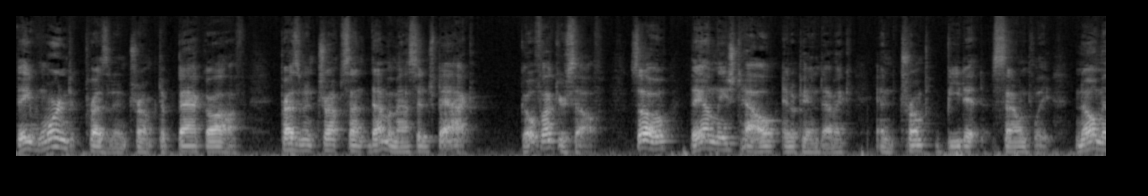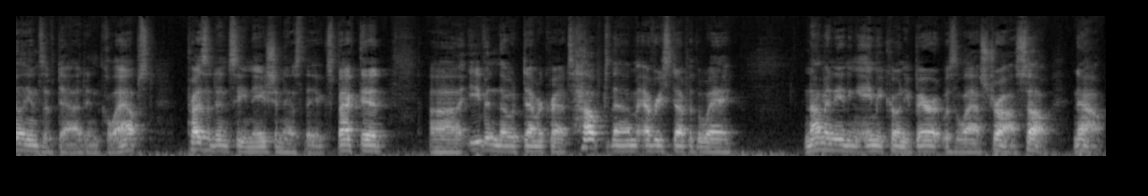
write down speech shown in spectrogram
They warned President Trump to back off. President Trump sent them a message back go fuck yourself. So they unleashed hell in a pandemic, and Trump beat it soundly. No millions of dead and collapsed. Presidency nation as they expected. Uh, even though Democrats helped them every step of the way, nominating Amy Coney Barrett was the last straw. So now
